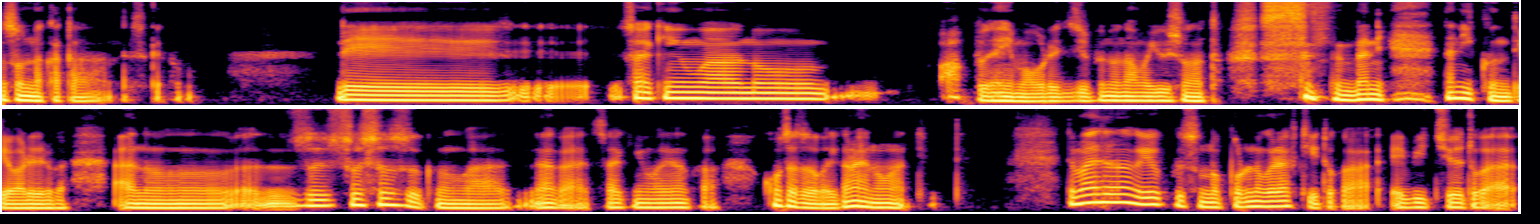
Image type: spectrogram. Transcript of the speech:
そんな方なんですけども。で、最近は、あの、アップね、今俺自分の名前優勝になった。何、何くんって言われるか。あの、そ、そ、そすくんは、なんか最近はなんかコンサートとか行かないの？なんて言って。で、前田なんかよくそのポルノグラフィティとかエビ中とか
